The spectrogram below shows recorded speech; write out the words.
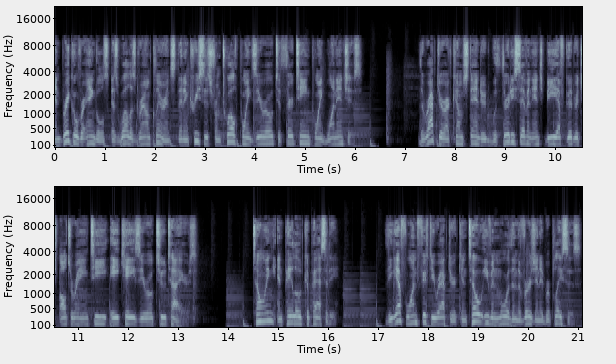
and breakover angles as well as ground clearance that increases from 12.0 to 13.1 inches. The Raptor R comes standard with 37-inch BF Goodrich all-terrain T/A KO2 tires. Towing and payload capacity. The F-150 Raptor can tow even more than the version it replaces.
